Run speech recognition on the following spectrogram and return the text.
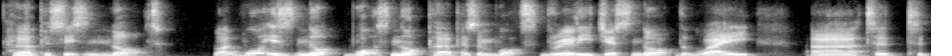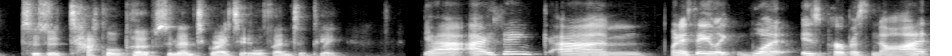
purpose is not like what is not what's not purpose and what's really just not the way uh, to to to, to tackle purpose and integrate it authentically. Yeah, I think um, when I say like what is purpose not,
